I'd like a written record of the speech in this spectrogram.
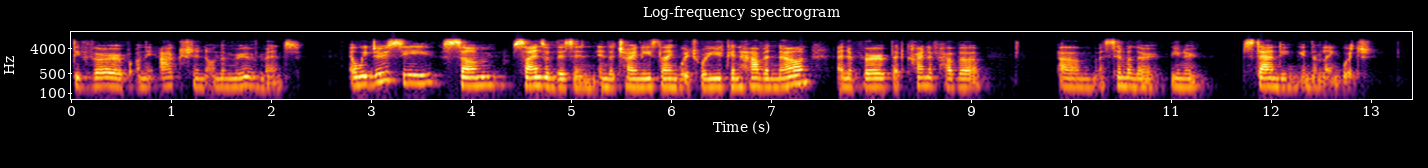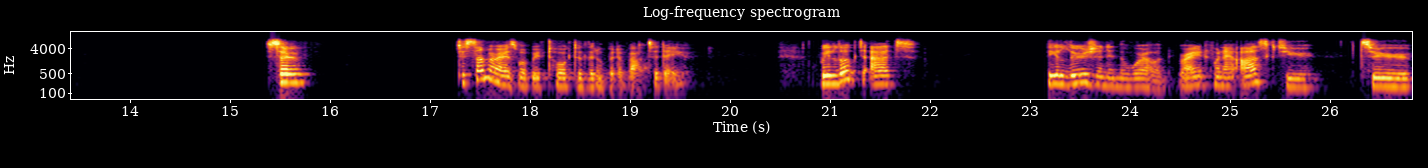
the verb, on the action, on the movement. And we do see some signs of this in, in the Chinese language where you can have a noun and a verb that kind of have a, um, a similar, you know, standing in the language. So to summarize what we've talked a little bit about today, we looked at the illusion in the world, right? When I asked you to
